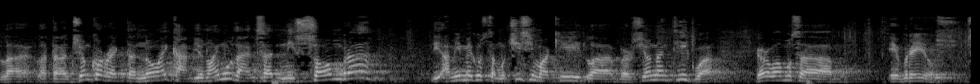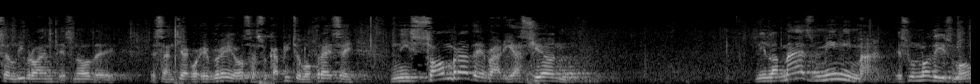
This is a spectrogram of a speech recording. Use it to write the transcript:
la, traducción correcta, no hay cambio, no hay mudanza, ni sombra Y a mí me gusta muchísimo aquí la versión antigua. Y ahora vamos a Hebreos, es el libro antes, ¿no? De, de Santiago. Hebreos, a su capítulo 13. Ni sombra de variación, ni la más mínima, es un modismo,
